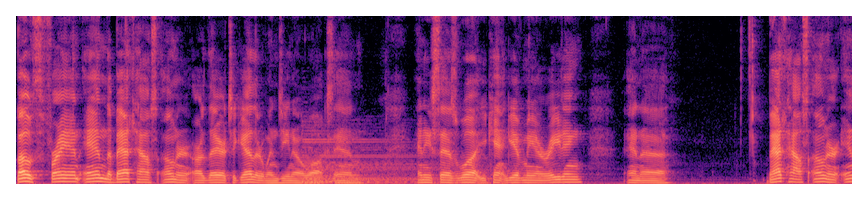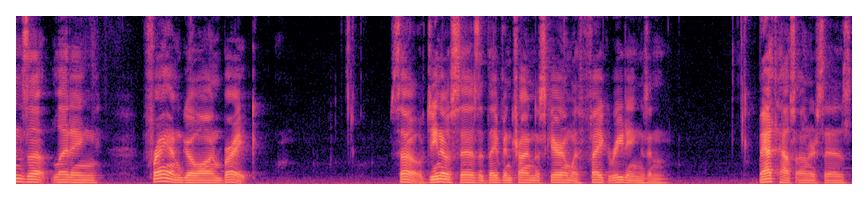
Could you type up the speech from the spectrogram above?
Both Fran and the bathhouse owner are there together when Gino walks in. And he says, What? You can't give me a reading? And uh, bathhouse owner ends up letting Fran go on break. So Gino says that they've been trying to scare him with fake readings, and bathhouse owner says,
